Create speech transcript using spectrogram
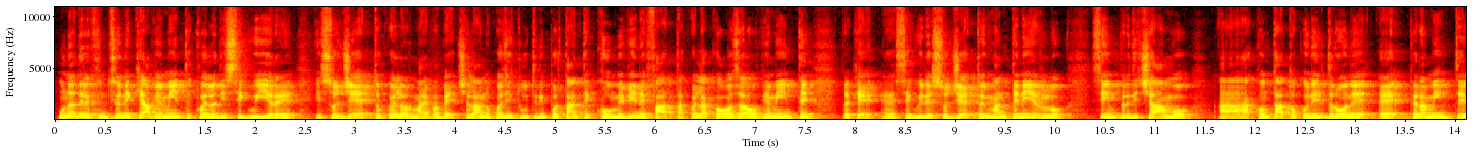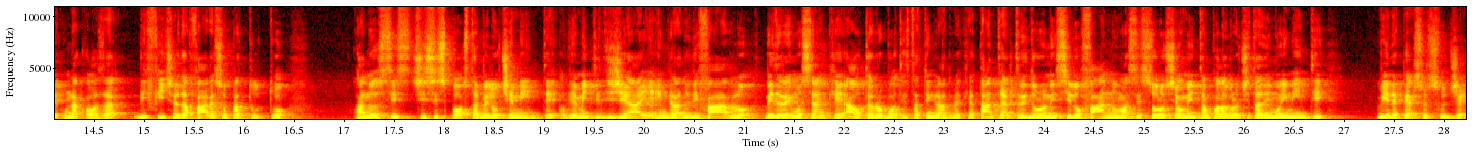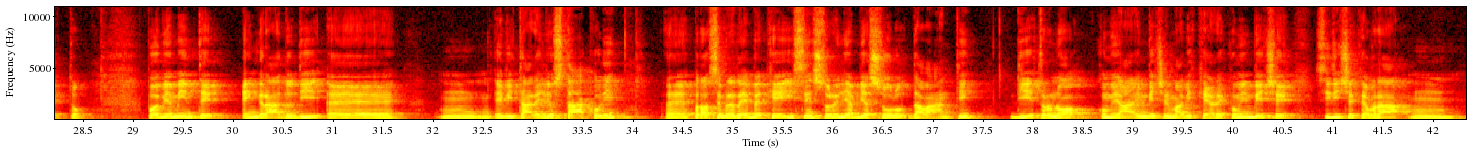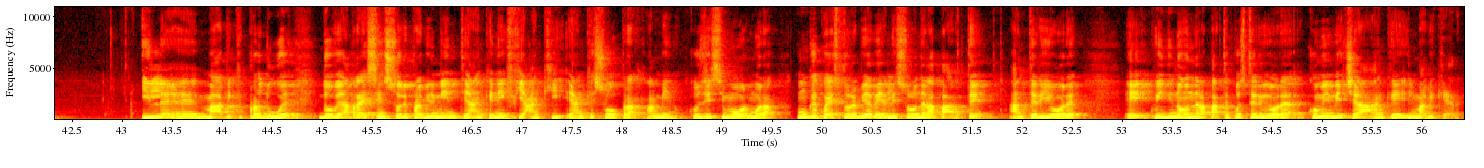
Una delle funzioni che ha ovviamente è quella di seguire il soggetto, quella ormai vabbè ce l'hanno quasi tutti, l'importante è come viene fatta quella cosa ovviamente, perché eh, seguire il soggetto e mantenerlo sempre diciamo a, a contatto con il drone è veramente una cosa difficile da fare soprattutto quando si, ci si sposta velocemente. Ovviamente DJI è in grado di farlo, vedremo se anche Outer Robot è stato in grado perché tanti altri droni sì lo fanno, ma se solo si aumenta un po' la velocità dei movimenti viene perso il soggetto poi ovviamente è in grado di eh, mm, evitare gli ostacoli, eh, però sembrerebbe che i sensori li abbia solo davanti, dietro no, come ha invece il Mavic Air, come invece si dice che avrà mh, mm, il eh, Mavic Pro 2 dove avrà i sensori probabilmente anche nei fianchi e anche sopra almeno così si mormora. Comunque questo dovrebbe averli solo nella parte anteriore e quindi non nella parte posteriore come invece ha anche il Mavic Air.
